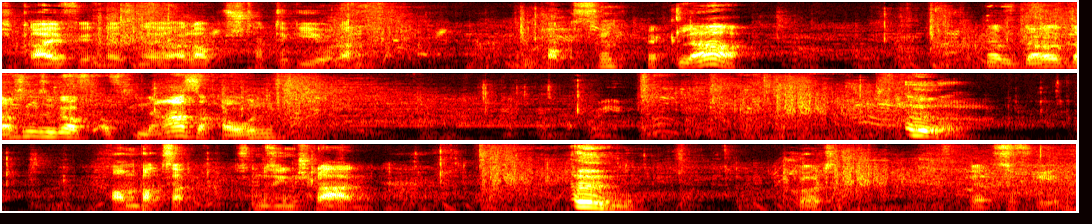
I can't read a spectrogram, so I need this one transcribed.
Ich greife ihn, das ist eine erlaubte Strategie, oder? Im Boxen. Ja klar. Also da darf ihn sogar auf, auf die Nase hauen. Oh, ein Boxer. Ich muss ihn schlagen. Äh. Gut. Bin zufrieden.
